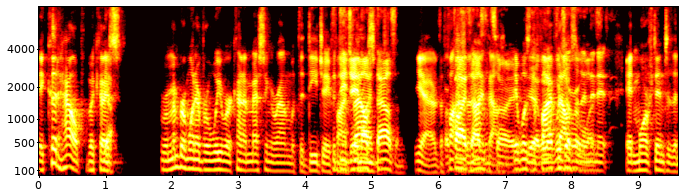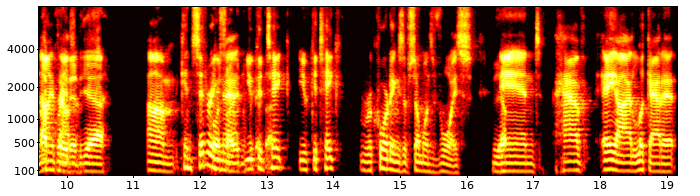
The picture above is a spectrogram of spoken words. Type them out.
It could help because remember whenever we were kind of messing around with the DJ The five DJ thousand, yeah, the, fi- 5,000, sorry. It was Yeah, the five thousand, whichever and then it it morphed into the nine thousand. Yeah, Um, considering Of course I that you could that. take you could take recordings of someone's voice Yep. and have AI look at it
